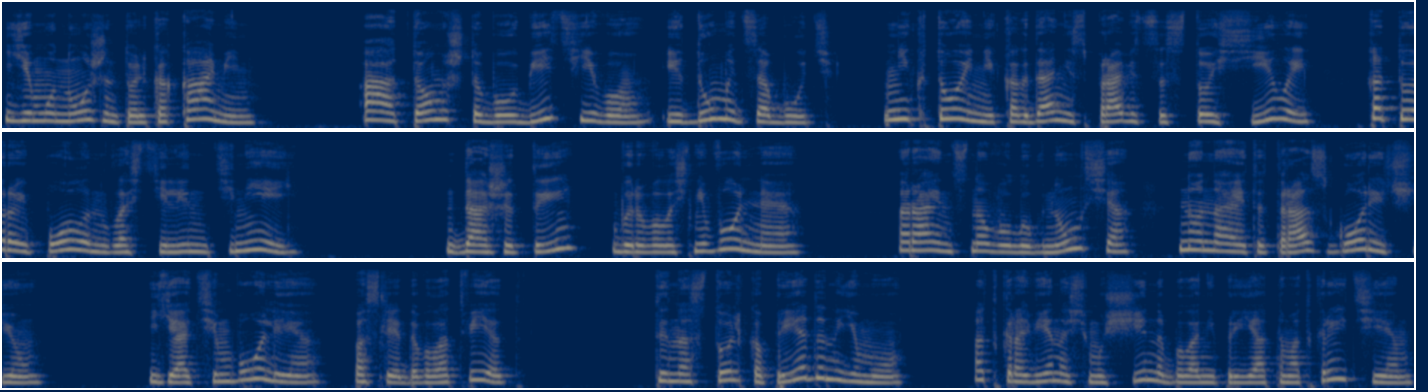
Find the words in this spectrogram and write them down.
Ему нужен только камень. А о том, чтобы убить его, и думать забудь. Никто и никогда не справится с той силой, которой полон властелин теней. «Даже ты?» – вырвалась невольная. Райан снова улыбнулся, но на этот раз с горечью. «Я тем более», – последовал ответ. «Ты настолько предан ему?» Откровенность мужчины была неприятным открытием.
